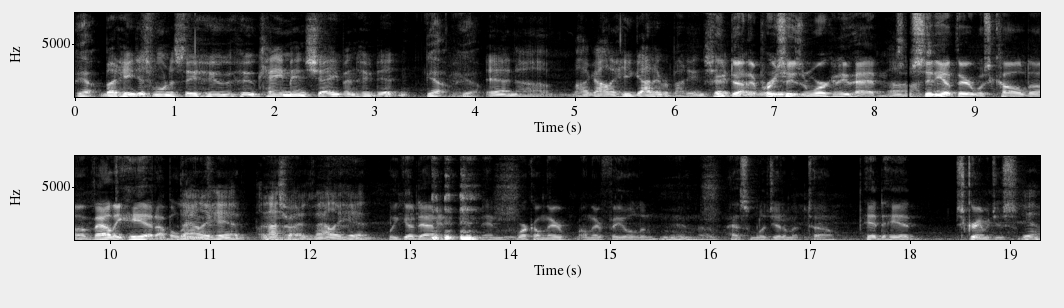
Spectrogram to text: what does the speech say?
yeah. But he just wanted to see who who came in shape and who didn't. Yeah, yeah. And uh, by golly, he got everybody in shape. Who'd done their that week. preseason work and who hadn't. the city up there was called uh, Valley Head, I believe. Valley Head. That's right, Valley Head. We go down and, and work on their on their field and, and uh, have some legitimate head to head scrimmages. Yeah.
